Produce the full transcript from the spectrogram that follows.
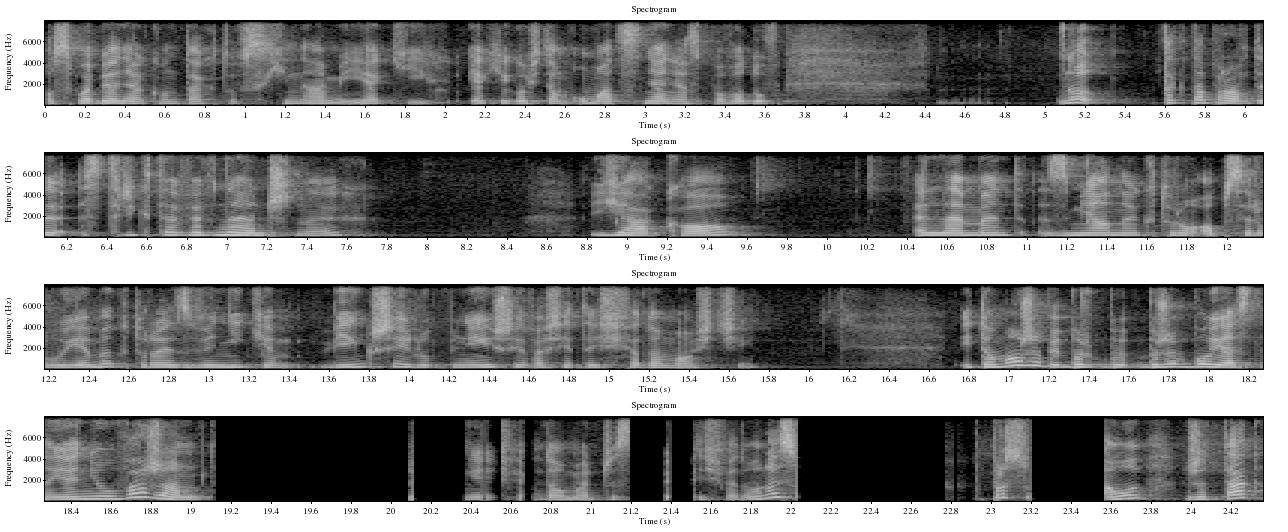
osłabiania kontaktów z Chinami, jak i jakiegoś tam umacniania z powodów, no tak naprawdę stricte wewnętrznych, jako element zmiany, którą obserwujemy, która jest wynikiem większej lub mniejszej właśnie tej świadomości. I to może być, bo, żeby było jasne, ja nie uważam nieświadome czy nieświadome, one są po prostu że tak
